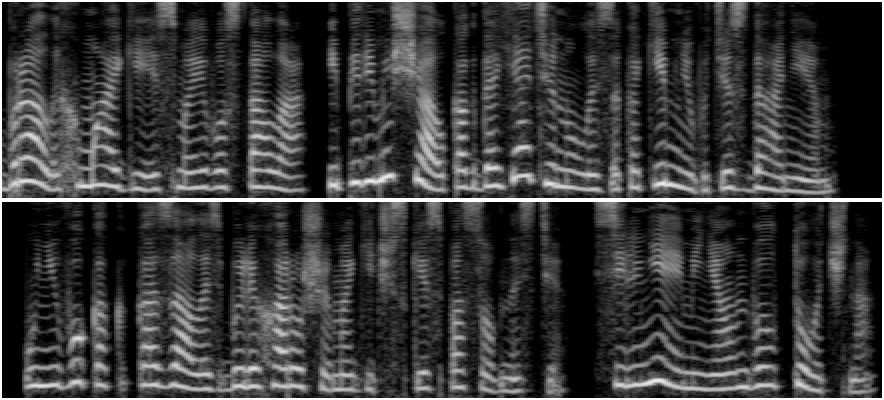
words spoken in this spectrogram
брал их магией с моего стола и перемещал, когда я тянулась за каким-нибудь изданием. У него, как оказалось, были хорошие магические способности. Сильнее меня он был точно.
